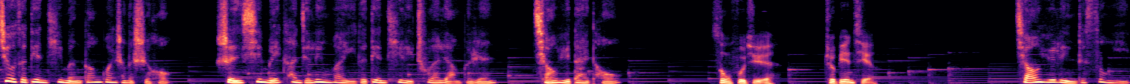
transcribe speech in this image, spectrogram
就在电梯门刚关上的时候，沈西没看见另外一个电梯里出来两个人，乔宇带头。宋副局，这边请。乔宇领着宋毅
